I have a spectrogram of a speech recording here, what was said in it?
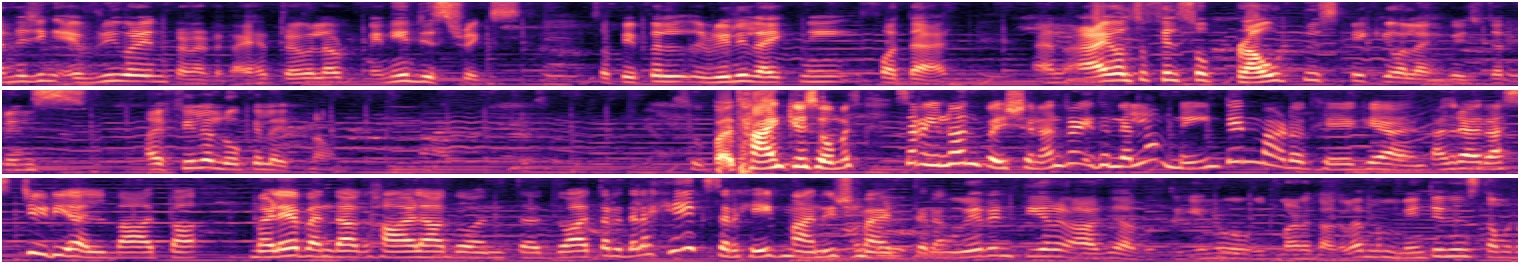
managing everywhere in Karnataka I have travel out many districts so people really like me for that and I also feel so proud to speak your language that means I feel a local life now super thank you so much sir ಇನ್ನೊಂದು ಕ್ವೆಶನ್ ಅಂದ್ರೆ ಇದನ್ನೆಲ್ಲ ಮೇಂಟೈನ್ ಮಾಡೋದು ಹೇಗೆ ಅಂತ? ಅಂದ್ರೆ ರಸ್ಟ್ ಹಿಡಿಯಲ್ವಾ ಅಥವಾ ಮಳೆ ಬಂದಾಗ ಹಾಳಾಗುವಂಥದ್ದು ಆ ಥರದ್ದೆಲ್ಲ ಹೇಗೆ ಸರ್ ಹೇಗೆ ಮ್ಯಾನೇಜ್ ಮಾಡ್ತೀರಾ? ವೇರ್ ಅಂಡ್ ಟಿಯರ್ ಆಗೇ ಆಗುತ್ತೆ. ಏನು ಇದು ಮಾಡೋಕ್ಕಾಗಲ್ಲ. ನಮ್ಮ ಮೇಂಟೆನೆನ್ಸ್ ನಮ್ಮ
